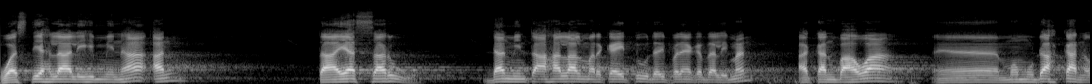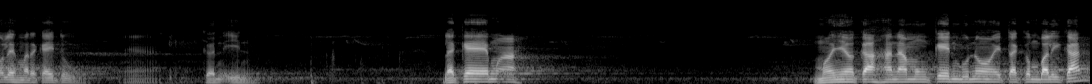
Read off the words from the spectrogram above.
Wastihlalihim minha an tayassaru. Dan minta halal mereka itu daripada kedaliman akan bahawa eh, memudahkan oleh mereka itu. Kan in. Lake maah. Menyekah hana mungkin bunuh kita kembalikan.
